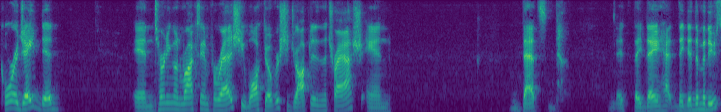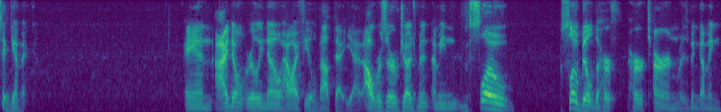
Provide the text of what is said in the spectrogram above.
Cora Jade did. And turning on Roxanne Perez, she walked over, she dropped it in the trash, and that's it, they they had they did the Medusa gimmick. And I don't really know how I feel about that yet. I'll reserve judgment. I mean, the slow slow build to her her turn has been coming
